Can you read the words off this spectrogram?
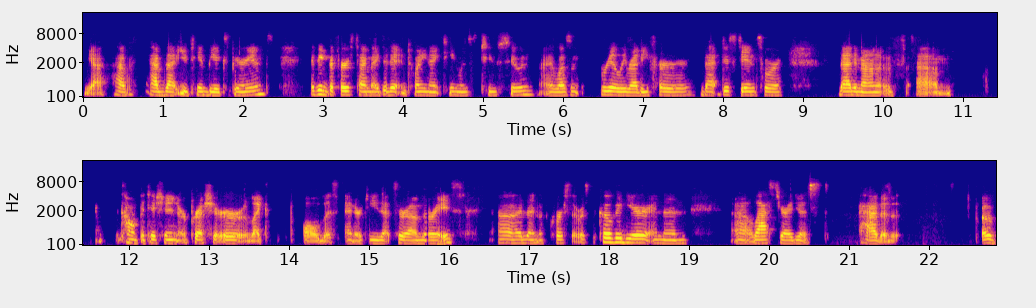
yeah have have that UTMB experience. I think the first time I did it in 2019 was too soon. I wasn't really ready for that distance or that amount of um, competition or pressure or like all this energy that's around the race. Uh, then, of course, there was the COVID year. And then uh, last year, I just had a, a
